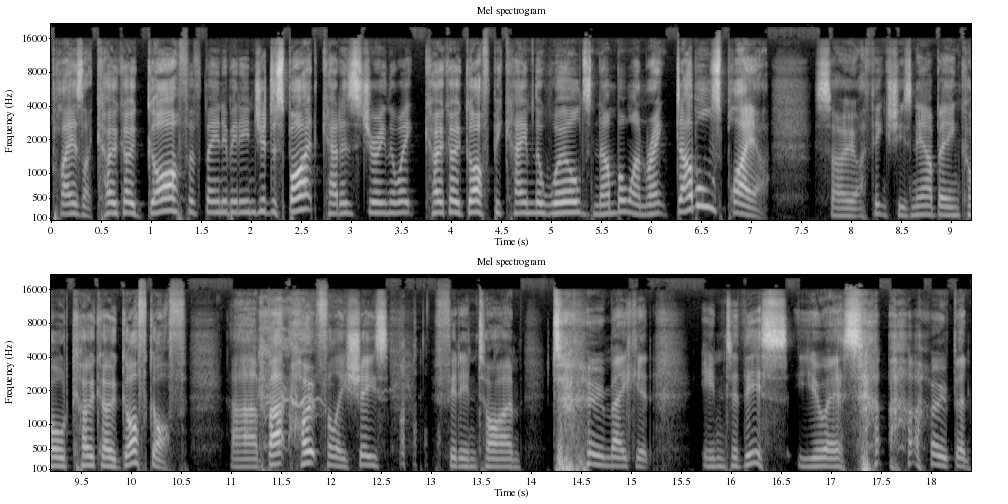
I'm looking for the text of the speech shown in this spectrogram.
Players like Coco Gauff have been a bit injured, despite Catters during the week. Coco Gauff became the world's number one ranked doubles player. So I think she's now being called Coco Gauff Gauff. Uh, but hopefully she's fit in time to make it into this US Open.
